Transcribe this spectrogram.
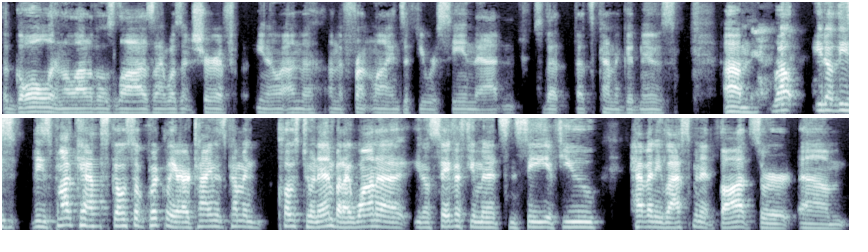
the goal in a lot of those laws. I wasn't sure if you know on the on the front lines if you were seeing that. And so that that's kind of good news um, well you know these these podcasts go so quickly our time is coming close to an end but i want to you know save a few minutes and see if you have any last minute thoughts or um,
